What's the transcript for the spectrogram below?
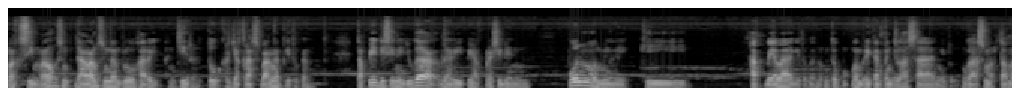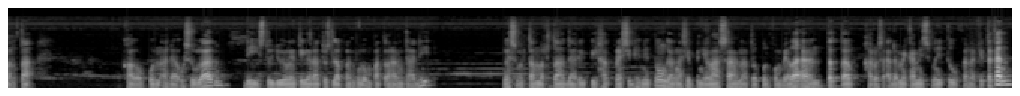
maksimal dalam 90 hari anjir itu kerja keras banget gitu kan tapi di sini juga dari pihak presiden pun memiliki hak bela gitu kan untuk memberikan penjelasan gitu. Nggak semerta-merta. Kalaupun ada usulan disetujui oleh 384 orang tadi nggak semerta-merta dari pihak presiden itu nggak ngasih penjelasan ataupun pembelaan tetap harus ada mekanisme itu. Karena kita kan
